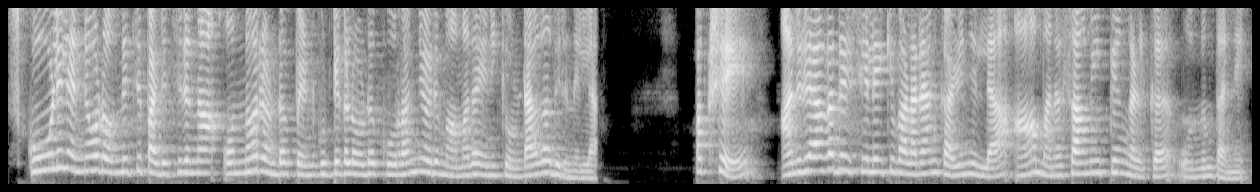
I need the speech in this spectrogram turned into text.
സ്കൂളിൽ എന്നോട് ഒന്നിച്ച് പഠിച്ചിരുന്ന ഒന്നോ രണ്ടോ പെൺകുട്ടികളോട് കുറഞ്ഞൊരു മമത എനിക്ക് ഉണ്ടാകാതിരുന്നില്ല. പക്ഷേ അനുരാഗദേശയിലേക്ക് വളരാൻ കഴിഞ്ഞില്ല ആ മനസാമീപ്യങ്ങൾക്ക് ഒന്നും തന്നെ.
